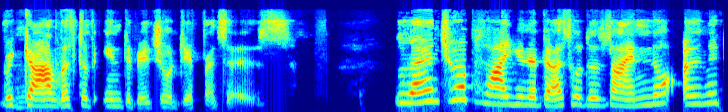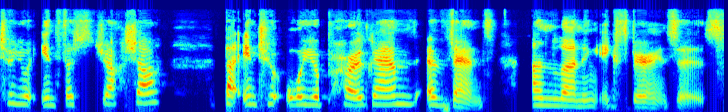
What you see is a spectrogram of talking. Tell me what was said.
regardless of individual differences. Learn to apply universal design not only to your infrastructure, but into all your programs, events, and learning experiences.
